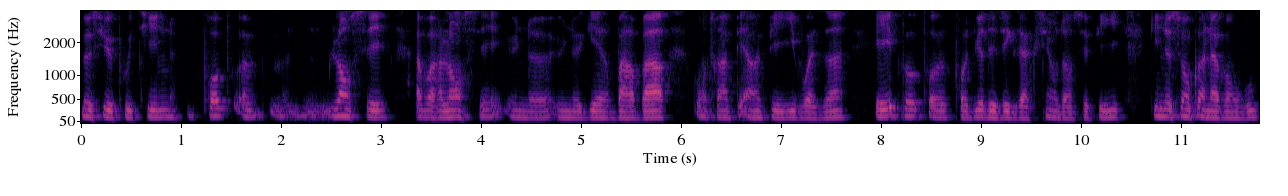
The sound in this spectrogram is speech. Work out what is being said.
M. Poutine euh, lancer, avoir lancé une, une, guerre barbare contre un, un pays voisin et produire des exactions dans ce pays qui ne sont qu'un avant-goût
